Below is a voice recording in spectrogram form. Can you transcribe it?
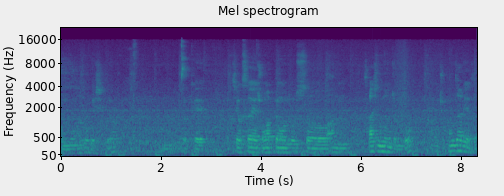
근무하고 계시고요. 음, 이렇게 지역사회 종합병원으로서 한 40년 정도 어, 쭉한 자리에서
